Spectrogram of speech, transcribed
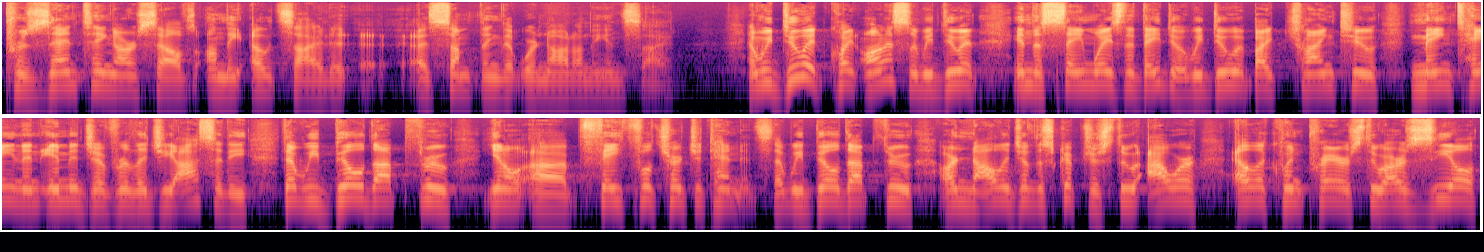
presenting ourselves on the outside as something that we're not on the inside. And we do it, quite honestly, we do it in the same ways that they do it. We do it by trying to maintain an image of religiosity that we build up through, you know, uh, faithful church attendance, that we build up through our knowledge of the scriptures, through our eloquent prayers, through our zeal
